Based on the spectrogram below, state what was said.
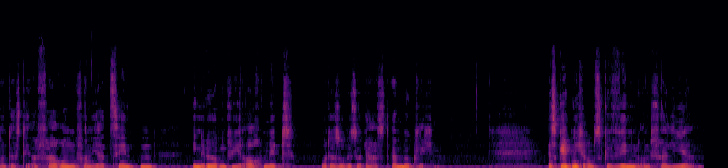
Und dass die Erfahrungen von Jahrzehnten ihn irgendwie auch mit oder sowieso erst ermöglichen. Es geht nicht ums Gewinnen und Verlieren,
